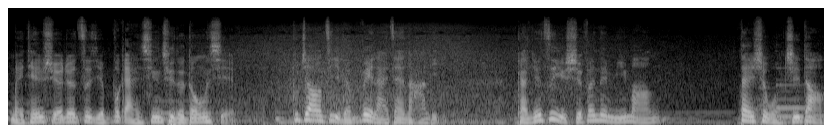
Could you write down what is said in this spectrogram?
每天学着自己不感兴趣的东西，不知道自己的未来在哪里，感觉自己十分的迷茫。但是我知道，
